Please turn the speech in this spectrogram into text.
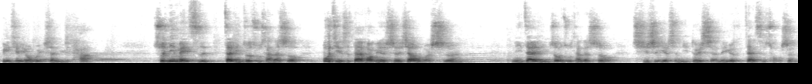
并且又委身于他。所以你每次在领受主餐的时候，不仅是单方面神向我们施恩，你在领受主餐的时候，其实也是你对神的一个再次重申，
